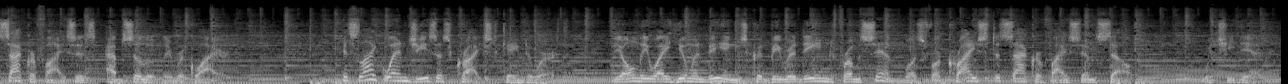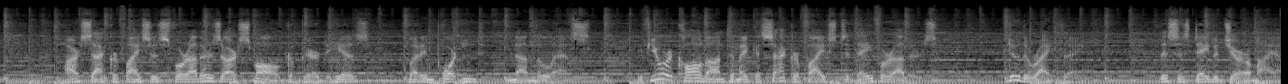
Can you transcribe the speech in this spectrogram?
sacrifice is absolutely required. It's like when Jesus Christ came to earth. The only way human beings could be redeemed from sin was for Christ to sacrifice himself, which he did. Our sacrifices for others are small compared to his, but important nonetheless. If you are called on to make a sacrifice today for others, do the right thing. This is David Jeremiah,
